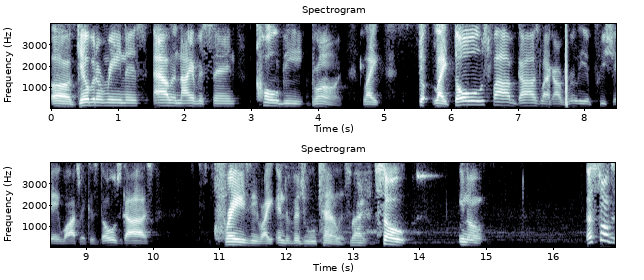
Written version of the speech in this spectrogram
uh, Gilbert Arenas, Allen Iverson, Kobe, Bron. Like, th- like those five guys. Like, I really appreciate watching because those guys, crazy like individual talents. Right. So, you know, let's talk.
